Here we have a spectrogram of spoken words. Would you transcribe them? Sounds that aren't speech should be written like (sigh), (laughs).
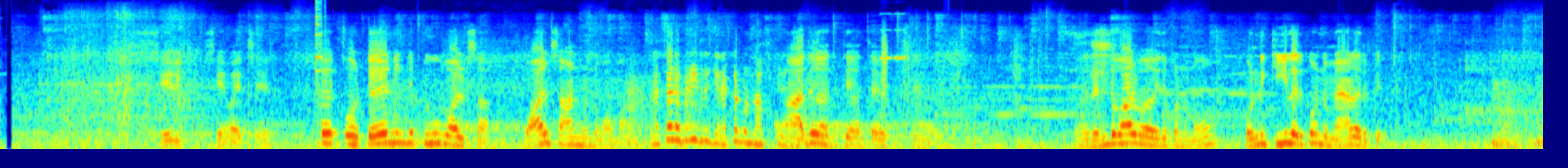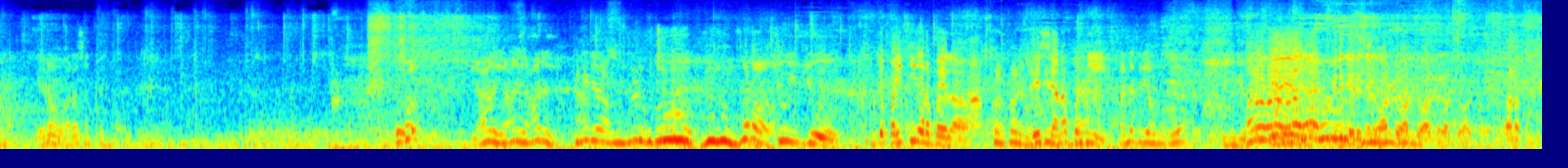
சேவிங் சேவ் ஆயிடுச்சு. ஓ டேர்னிங் டூ வால்ஸா வால்ஸ் ஆன் பண்ணுமாமா ரெக்கார்ட் பண்ணிட்டு இருக்கேன் ரெக்கார்ட் பண்ண அது தேவை. ரெண்டு வால் இது பண்ணணும். ஒன்று கீழே இருக்கு ஒன்று மேலே இருக்கு. யாரோ வர சத்தம். யாரு யாரு யாரு? பின்னாடி முன்னாடி ஐயோ இந்த பைத்தியக்கார பயலா? சென பண்ணி. கண்ணு தெரியும் அவனுக்கு இருங்க, இருங்க, வாட்டு வாட்டு வாட்டு வாட்டு வாட்டு வாடா தம்பி.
